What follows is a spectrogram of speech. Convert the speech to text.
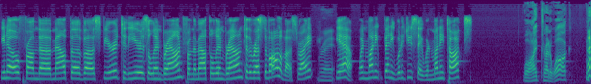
You know, from the mouth of uh, Spirit to the ears of Lynn Brown, from the mouth of Lynn Brown to the rest of all of us, right? right. Yeah. When money, Benny, what did you say? When money talks? Well, I try to walk.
